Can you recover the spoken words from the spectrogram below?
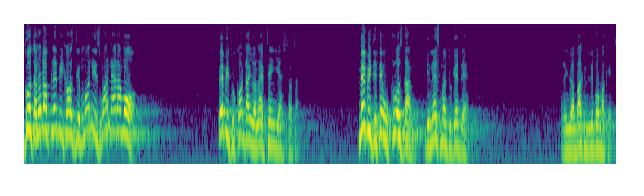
Go to another place because the money is one naira more. Maybe to cut down your life 10 years shorter. Maybe the thing will close down the next month to get there and then you are back in the labor market.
